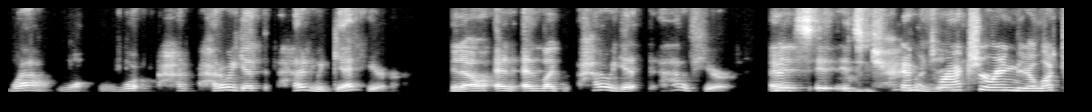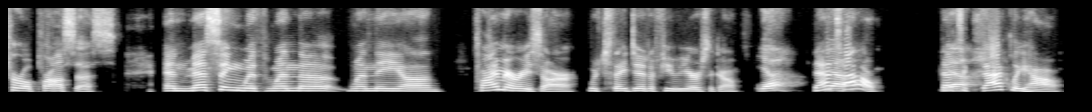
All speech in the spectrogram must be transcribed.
wow what what how, how do we get how did we get here you know and and like how do we get out of here and, and it's it, it's and fracturing the electoral process and messing with when the when the uh, primaries are which they did a few years ago. Yeah that's yeah. how. That's yeah. exactly how.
